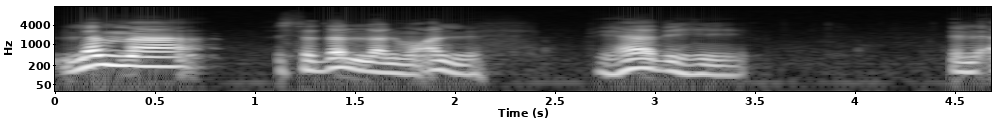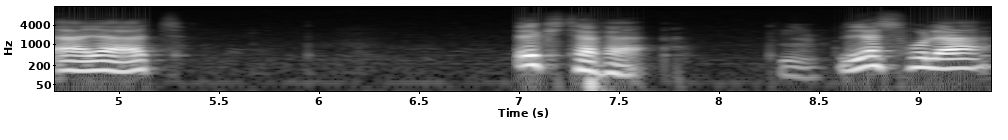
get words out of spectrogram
لما استدل المؤلف بهذه الآيات اكتفى نعم. ليسهل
